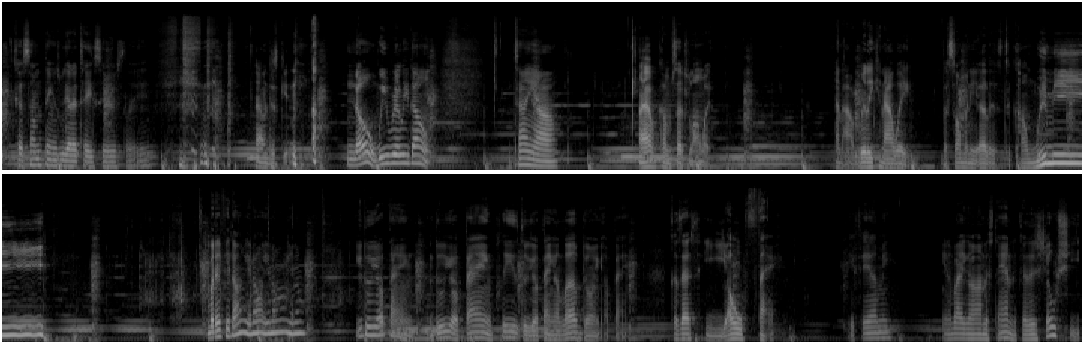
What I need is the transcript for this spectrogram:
because some things we gotta take seriously. I'm just kidding. no, we really don't. I'm telling y'all, I have come such a long way. And I really cannot wait for so many others to come with me. But if you don't, you don't, you know, you know. You do your thing. Do your thing. Please do your thing. I love doing your thing. Because that's your thing. You feel me? Anybody gonna understand it? Because it's Yoshi.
